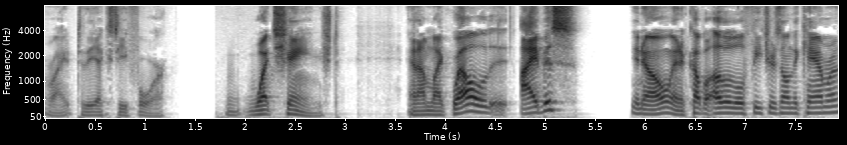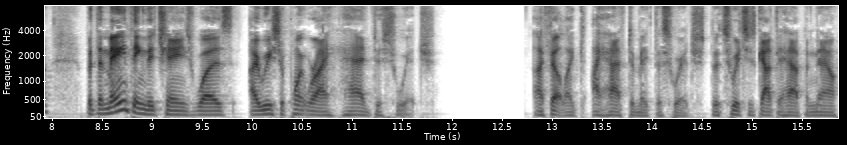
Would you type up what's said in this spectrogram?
right to the XT four. What changed? And I'm like, well, IBIS, you know, and a couple other little features on the camera. But the main thing that changed was I reached a point where I had to switch. I felt like I have to make the switch. The switch has got to happen now.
